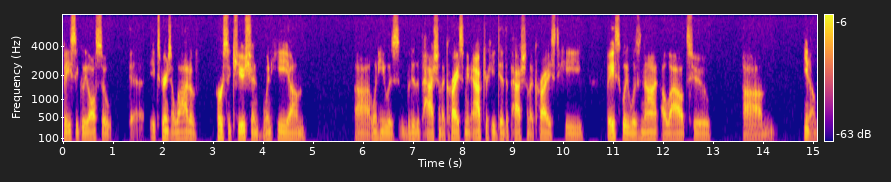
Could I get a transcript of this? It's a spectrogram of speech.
basically also uh, experienced a lot of persecution when he, um, uh, when he was did the Passion of the Christ. I mean, after he did the Passion of the Christ, he basically was not allowed to, um, you know,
